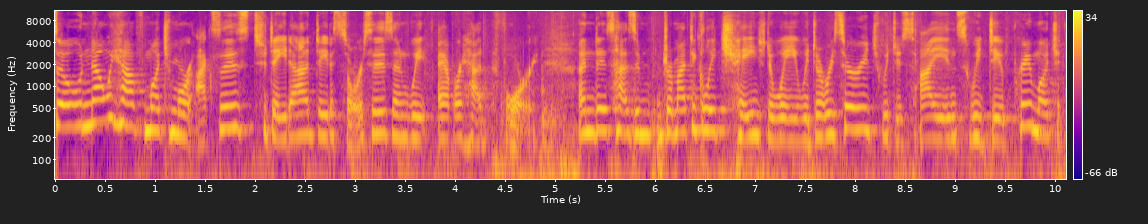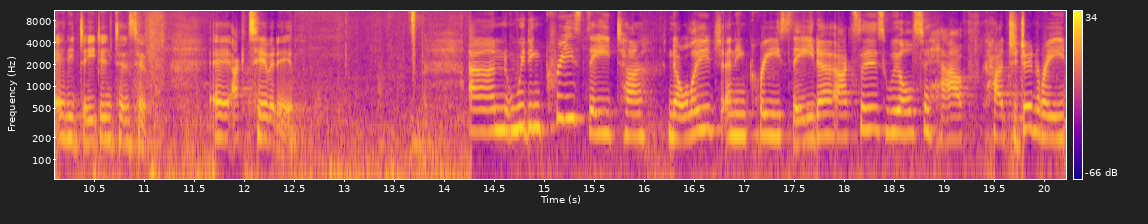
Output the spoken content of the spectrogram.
So now we have much more access to data, data sources than we've ever had before. And this has dramatically changed the way we do research, we do science, we do pretty much any data intensive uh, activity. And with increased data knowledge and increased data access, we also have had to generate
